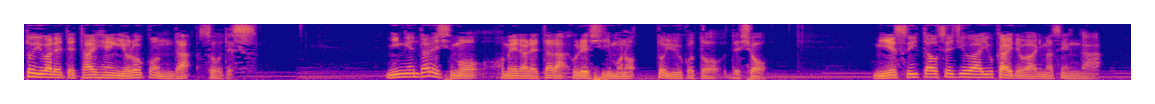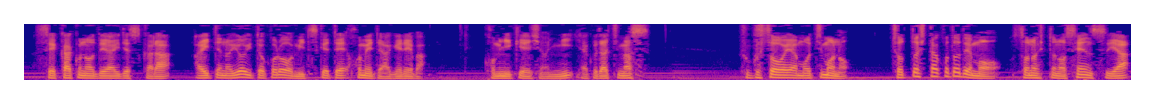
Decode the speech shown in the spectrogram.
と言われて大変喜んだそうです。人間誰しも褒められたら嬉しいものということでしょう。見えすいたお世辞は愉快ではありませんが、せっかくの出会いですから、相手の良いところを見つけて褒めてあげれば、コミュニケーションに役立ちます。服装や持ち物、ちょっとしたことでも、その人のセンスや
